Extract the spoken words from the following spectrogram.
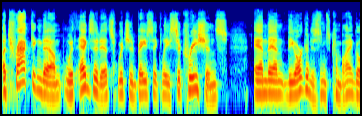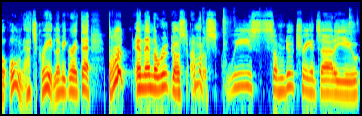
attracting them with exudates, which are basically secretions, and then the organisms combine and go, oh, that's great. Let me grate that. And then the root goes, I'm going to squeeze some nutrients out of you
